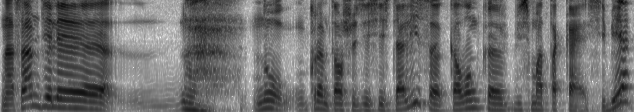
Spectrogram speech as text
На самом деле, ну, кроме того, что здесь есть Алиса, колонка весьма такая себе.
